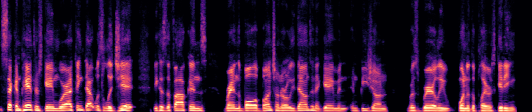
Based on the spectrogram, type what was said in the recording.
second Panthers game where I think that was legit because the Falcons ran the ball a bunch on early downs in that game, and, and Bijan was rarely one of the players getting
